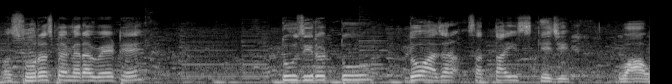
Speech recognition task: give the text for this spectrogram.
और सूरज पे मेरा वेट है टू ज़ीरो टू दो हज़ार सत्ताईस के जी वाओ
